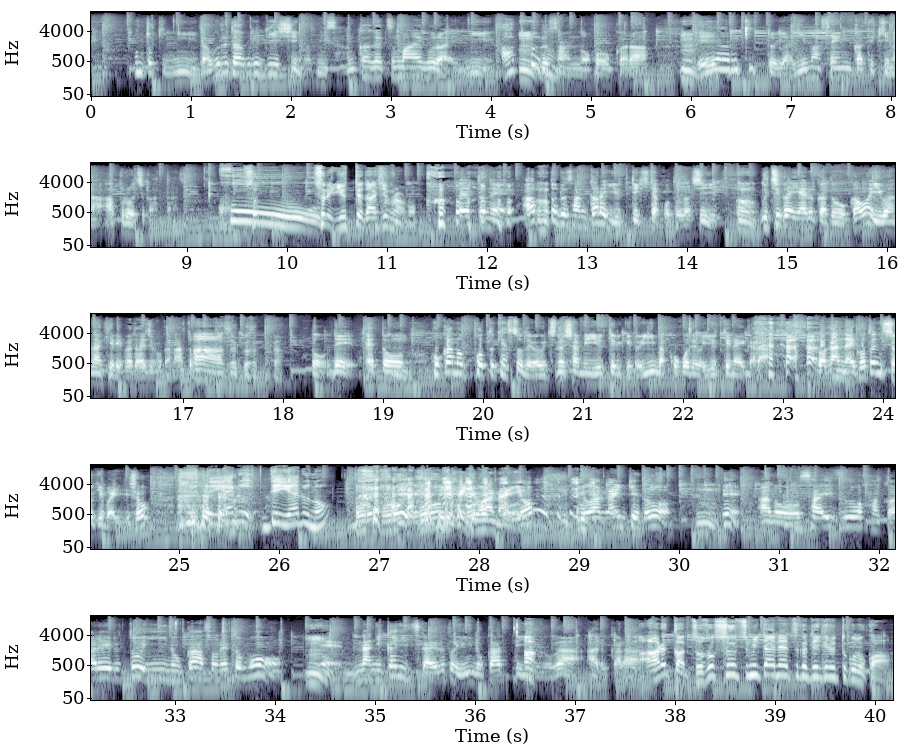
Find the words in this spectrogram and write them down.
その時に WWDC の23ヶ月前ぐらいにアップルさんの方からうん AR キットやりませんか的なアプローチがあったんですよ。ほう。それ言って大丈夫なの？えっとね アップルさんから言ってきたことだしうん。うちがやるかどうかは言わなければ大丈夫かなと。ああそっかそっか。そう。でえっと、うん。他のポッドキャストではうちの社名言ってるけど今ここでは言ってないから 分かんないことにしとけばいいでしょ？でやるでやるの？ボロボロボロ。いや言わないよ。言わないけど、うんねあのサイズを測れるといいのかそれとも、うん。ね何かに使えるといいのかっていうのがあるから。あれか ZOZO スーツみたいなやつができるってことか。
